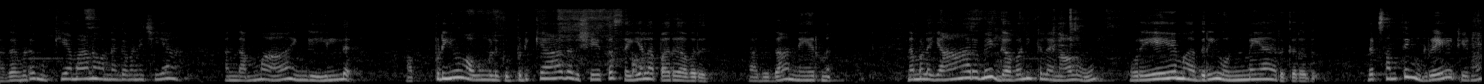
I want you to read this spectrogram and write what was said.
அதை விட முக்கியமான ஒன்ன கவனிச்சியா? அந்த அம்மா இங்க இல்லை. அப்படியும் அவங்களுக்கு பிடிக்காத விஷயத்த செய்யல பாரு அவரு. அதுதான் நேர்மை. நம்மளை யாருமே கவனிக்கலைனாலும் ஒரே மாதிரி உண்மையா இருக்கிறது. தட் சம்திங் கிரேட் யூனோ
